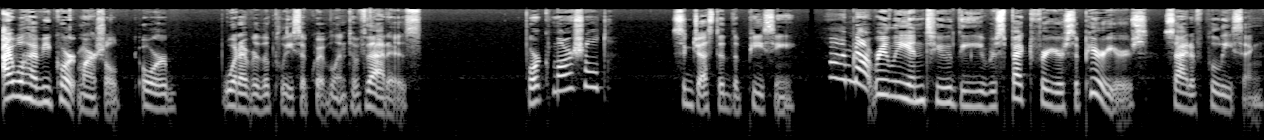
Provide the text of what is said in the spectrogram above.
I will have you court martialed, or whatever the police equivalent of that is. Pork martialed? suggested the PC. I'm not really into the respect for your superiors side of policing.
